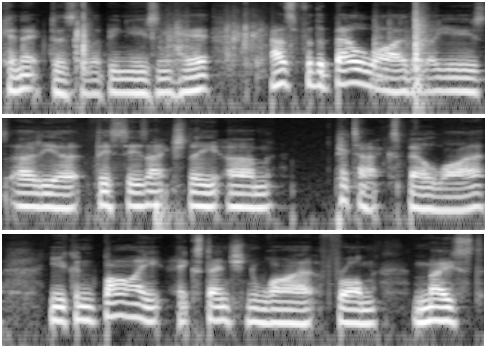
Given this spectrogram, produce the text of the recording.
connectors that I've been using here. As for the bell wire that I used earlier this is actually um, Pitacs bell wire. You can buy extension wire from most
